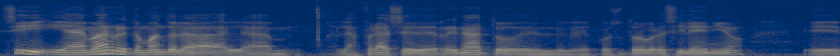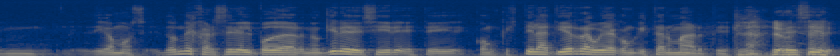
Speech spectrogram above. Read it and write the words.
Sí, y además retomando la, la, frase de Renato, del, consultor brasileño, em, digamos, ¿dónde ejercer el poder? No quiere decir, este, conquisté la Tierra, voy a conquistar Marte. Claro. Es decir,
